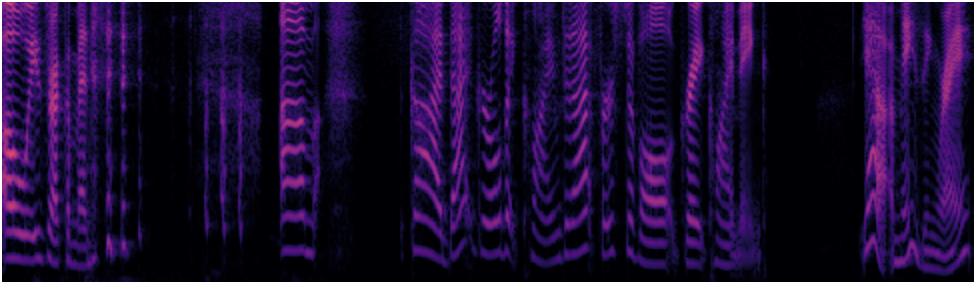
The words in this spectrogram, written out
always recommend. Um, God, that girl that climbed that. First of all, great climbing. Yeah, amazing, right?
